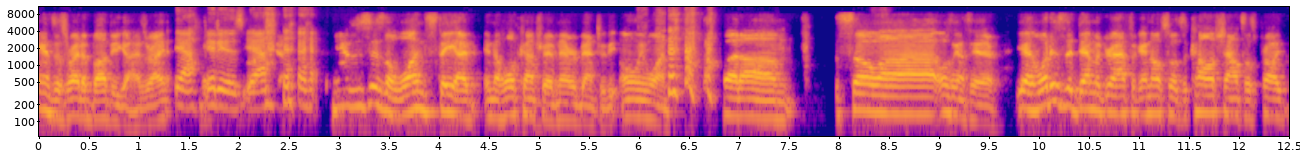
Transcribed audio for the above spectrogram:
Kansas right above you guys, right? yeah, it is. Yeah. Kansas is the one state I've in the whole country I've never been to, the only one. but um so uh what was I gonna say there? Yeah, what is the demographic? I know so it's a college town, so it's probably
